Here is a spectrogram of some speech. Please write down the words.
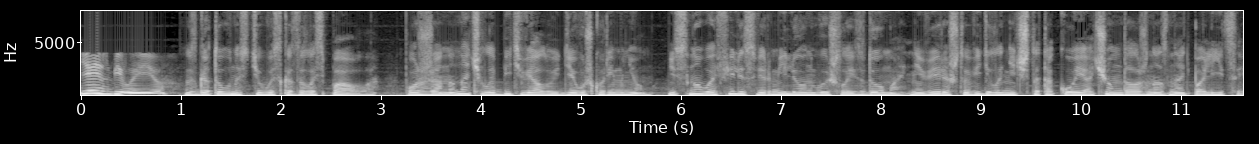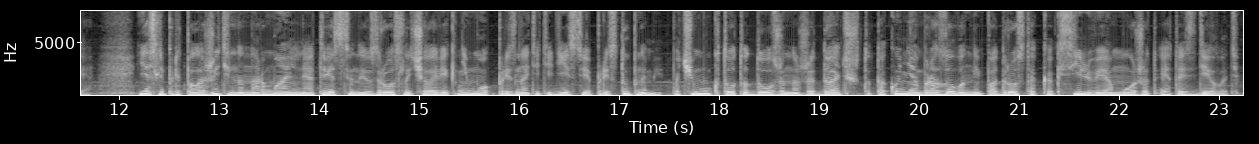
Я избила ее. С готовностью высказалась Паула. Позже она начала бить вялую девушку ремнем. И снова Филис Вермиллион вышла из дома, не веря, что видела нечто такое, о чем должна знать полиция. Если предположительно нормальный, ответственный взрослый человек не мог признать эти действия преступными, почему кто-то должен ожидать, что такой необразованный подросток, как Сильвия, может это сделать?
